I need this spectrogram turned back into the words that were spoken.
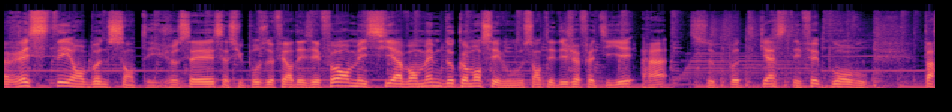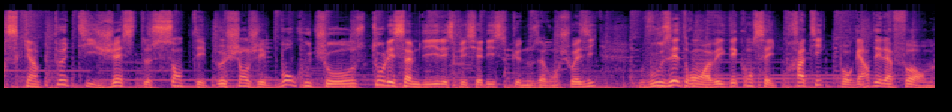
Restez en bonne santé. Je sais, ça suppose de faire des efforts, mais si avant même de commencer, vous vous sentez déjà fatigué, ah, ce podcast est fait pour vous. Parce qu'un petit geste santé peut changer beaucoup de choses, tous les samedis, les spécialistes que nous avons choisis vous aideront avec des conseils pratiques pour garder la forme.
